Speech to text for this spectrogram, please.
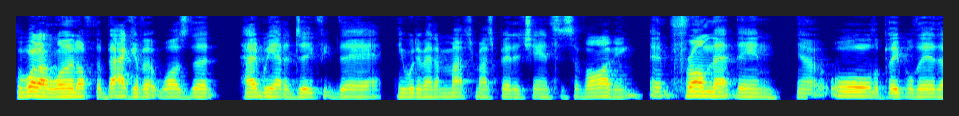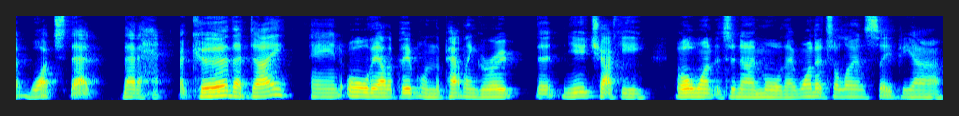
but what I learned off the back of it was that had we had a defib there, he would have had a much, much better chance of surviving. And from that, then, you know, all the people there that watched that that occur that day, and all the other people in the paddling group that knew Chucky all wanted to know more. They wanted to learn CPR.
